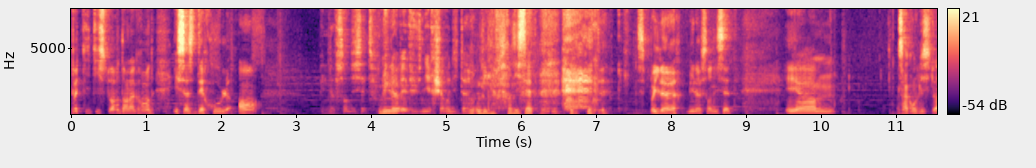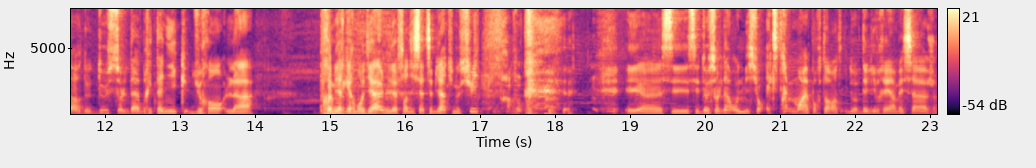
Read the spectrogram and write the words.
petite histoire dans la grande. Et ça se déroule en 1917. Mille- Tu l'avais vu venir cher auditeur. 1917. Spoiler, 1917. Et euh, ça raconte l'histoire de deux soldats britanniques durant la Première Guerre mondiale. 1917, c'est bien, tu nous suis. Bravo. Et euh, ces, ces deux soldats ont une mission extrêmement importante. Ils doivent délivrer un message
